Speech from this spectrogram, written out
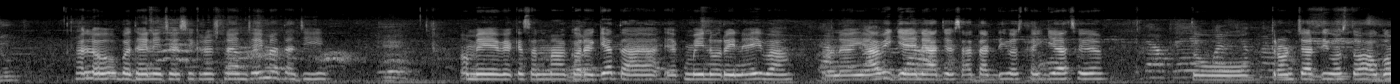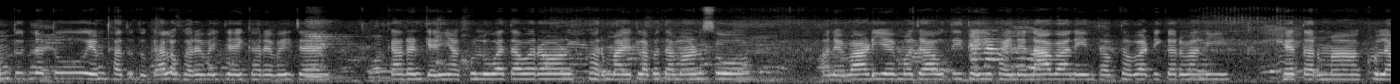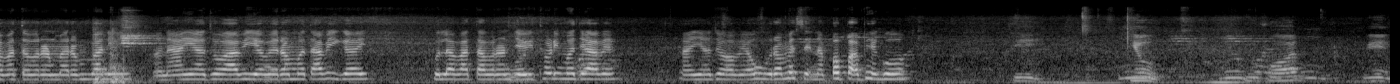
Hello બધાને જય શ્રી કૃષ્ણ જય માતાજી. અમે વેકેશનમાં ઘરે ગયા હતા એક મહિનો રહીને આવ્યા અને અહીં આવી ગયા એને આજે સાત આઠ દિવસ થઈ ગયા છે. તો ત્રણ ચાર દિવસ તો હાવ ગમતું જ નહોતું એમ થતું હતું કે હાલો ઘરે વહી જાય, ઘરે વહી જાય. કારણ કે અહીંયા ખુલ્લું વાતાવરણ, ઘરમાં એટલા બધા માણસો અને વાડીએ મજા આવતી જયુભાઈને નાહવાની, ધબધબાટી કરવાની. ખેતરમાં ખુલ્લા વાતાવરણમાં રમવાની. અને અહીંયા જો આવી હવે રમત આવી ગઈ. ખુલ્લા વાતાવરણ જેવી થોડી મજા આવે. અહીંયા જો હવે આવું રમે છે એના પપ્પા ભેગો. T Q Q for win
